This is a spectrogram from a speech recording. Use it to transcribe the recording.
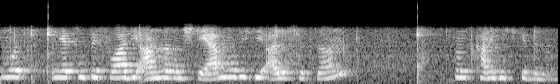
muss, jetzt bevor die anderen sterben, muss ich sie alle füttern sonst kann ich nicht gewinnen.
